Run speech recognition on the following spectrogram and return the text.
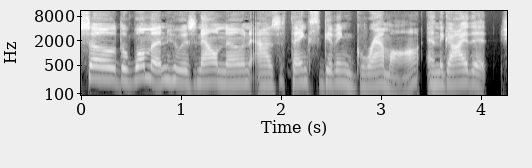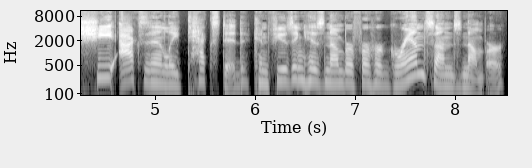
So the woman who is now known as Thanksgiving Grandma and the guy that she accidentally texted, confusing his number for her grandson's number,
